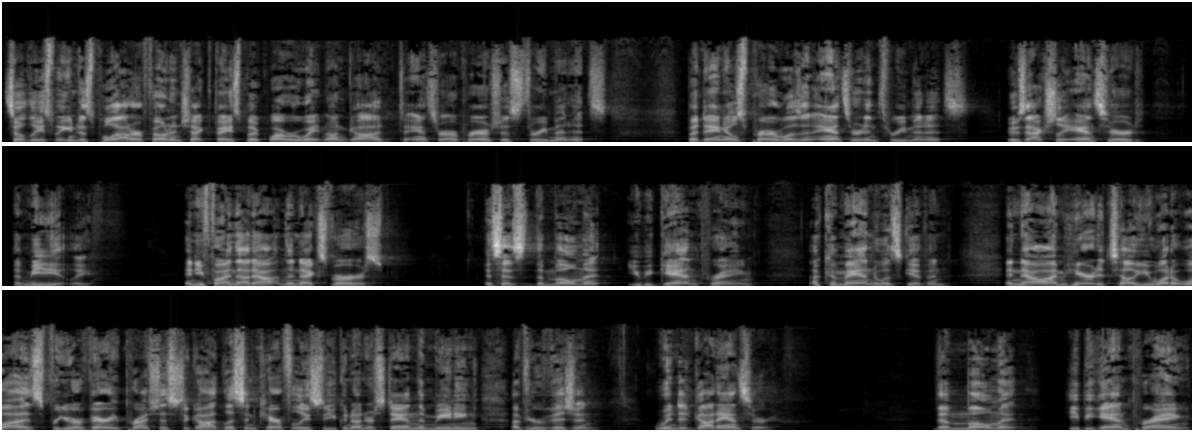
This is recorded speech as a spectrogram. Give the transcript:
So at least we can just pull out our phone and check Facebook while we're waiting on God to answer our prayers, just three minutes. But Daniel's prayer wasn't answered in three minutes, it was actually answered immediately. And you find that out in the next verse. It says, The moment you began praying, a command was given, and now I'm here to tell you what it was, for you are very precious to God. Listen carefully so you can understand the meaning of your vision. When did God answer? The moment he began praying.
